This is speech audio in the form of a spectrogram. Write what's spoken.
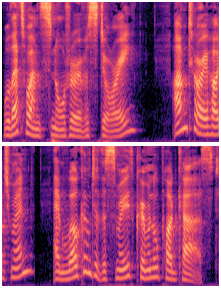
Well, that's one snorter of a story. I'm Tori Hodgman, and welcome to the Smooth Criminal Podcast.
